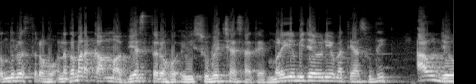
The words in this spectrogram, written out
તંદુરસ્ત રહો અને તમારા કામમાં વ્યસ્ત રહો એવી શુભેચ્છા સાથે મળીએ બીજા વિડીયોમાં. ત્યાં સુધી આવજો.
